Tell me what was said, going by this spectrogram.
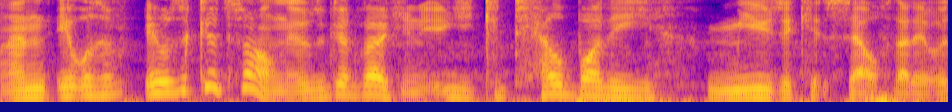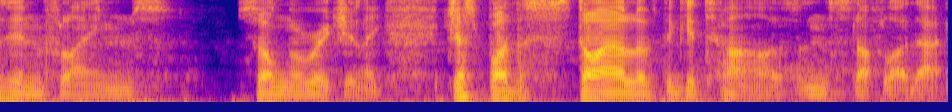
And it was a it was a good song. It was a good version. You could tell by the music itself that it was In Flames song originally, just by the style of the guitars and stuff like that.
